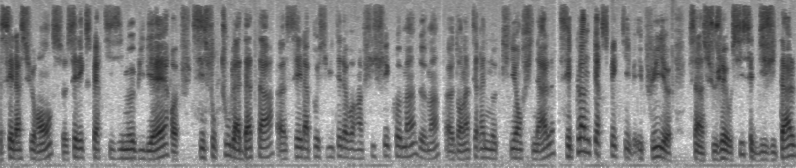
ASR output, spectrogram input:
c'est l'assurance, c'est l'expertise immobilière, c'est surtout la data, c'est la possibilité d'avoir un fichier commun demain euh, dans l'intérêt de notre client final. C'est plein de perspectives. Et puis, euh, c'est un sujet aussi, c'est le digital,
